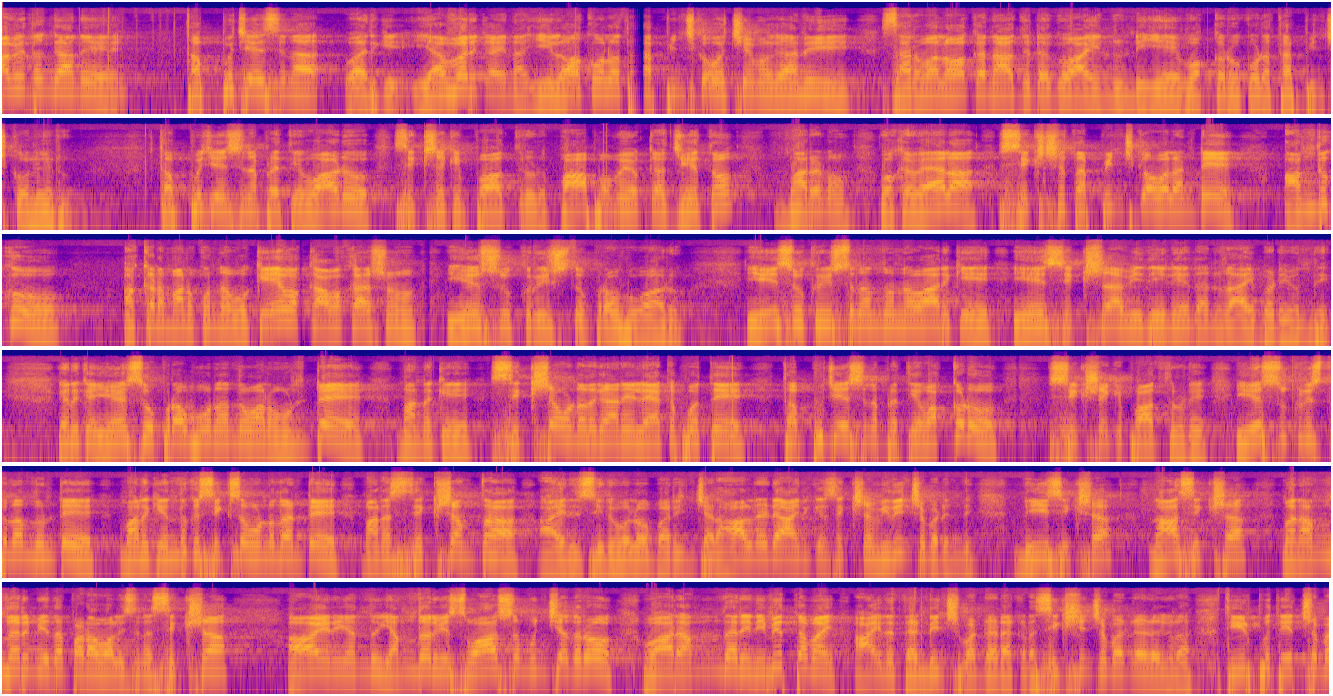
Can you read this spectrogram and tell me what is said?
ఆ విధంగానే తప్పు చేసిన వారికి ఎవరికైనా ఈ లోకంలో తప్పించుకోవచ్చేమో కానీ సర్వలోకనాథుడకు ఆయన నుండి ఏ ఒక్కరూ కూడా తప్పించుకోలేరు. తప్పు చేసిన ప్రతి వాడు శిక్షకి పాత్రుడు. పాపం యొక్క జీతం మరణం. ఒకవేళ శిక్ష తప్పించుకోవాలంటే అందుకు అక్కడ మనకున్న ఒకే ఒక్క అవకాశం యేసుక్రీస్తు ప్రభువారు. యేసుక్రీస్తునందున్న వారికి ఏ శిక్ష విధి లేదని రాయబడి ఉంది. కనుక యేసు ప్రభువునందు మనం ఉంటే మనకి శిక్ష ఉండదు కానీ లేకపోతే తప్పు చేసిన ప్రతి ఒక్కడు శిక్షకి పాత్రుడే. యేసుక్రీస్తునందు ఉంటే మనకి ఎందుకు శిక్ష ఉండదంటే మన శిక్ష అంతా ఆయన సిలువలో భరించాడు. ఆల్రెడీ ఆయనకి శిక్ష విధించబడింది. నీ శిక్ష నా శిక్ష మనందరి మీద పడవలసిన శిక్ష ఆయన ఎందు ఎందరు విశ్వాసం ఉంచెదరో వారందరి నిమిత్తమై ఆయన దండించబడ్డాడు అక్కడ శిక్షించబడ్డాడు. అక్కడ తీర్పు తీర్చబడి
